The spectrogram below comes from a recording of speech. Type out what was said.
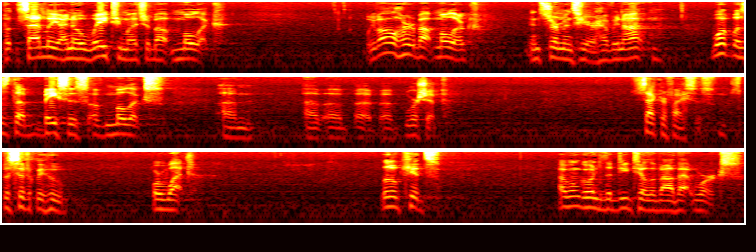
but sadly I know way too much about Moloch. We've all heard about Moloch in sermons here, have we not? What was the basis of Moloch's um, uh, uh, uh, worship? Sacrifices. Specifically, who? Or what? Little kids. I won't go into the detail of how that works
